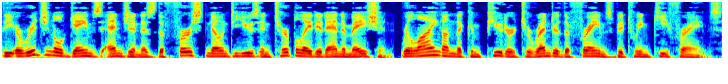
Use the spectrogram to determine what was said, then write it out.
The original game's engine is the first known to use interpolated animation, relying on the computer to render the frames between key frames.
